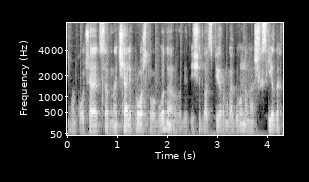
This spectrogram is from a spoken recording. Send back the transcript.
получается, в начале прошлого года, в 2021 году, на наших съездах,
